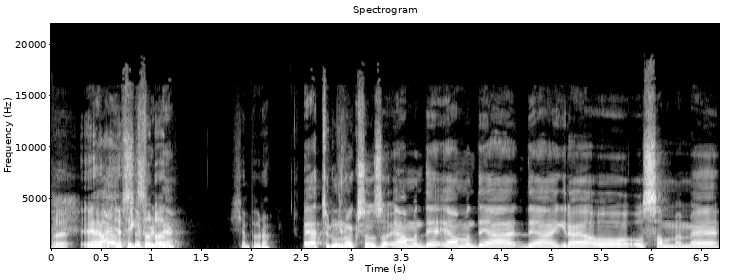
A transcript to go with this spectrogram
Eh, jeg, Ja, ja, jeg fiksa den. Kjempebra. Og jeg tror nok sånn så Ja, men det, ja, men det, er, det er greia, og, og samme med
